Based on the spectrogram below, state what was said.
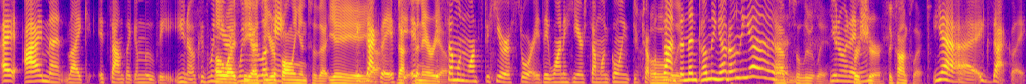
I I meant like it sounds like a movie. You know, because when oh, you're I when see. you're I see. You're falling into that. Yeah, yeah, yeah. yeah. Exactly. If, that if, scenario. If someone wants to hear a story, they want to hear someone going through troubled times and then coming out on the end. Absolutely. You know what I For mean? For sure. The conflict. Yeah, exactly.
